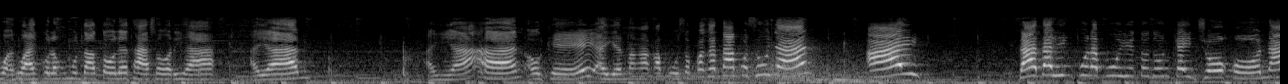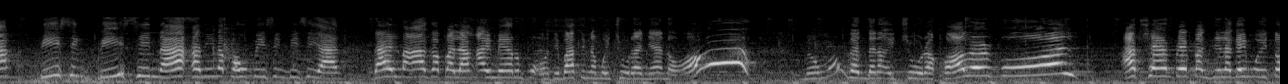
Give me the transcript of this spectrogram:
Huwain ko lang pumunta ito ulit, ha? Sorry, ha? Ayan. Ayan, okay. Ayan mga kapuso. Pagkatapos ho niyan, ay dadalhin ko na po ito doon kay Joko na busy-busy na. Kanina pa ho busy-busy yan. Dahil maaga pa lang ay meron po, oh, di ba? Tingnan mo itsura niya, no? Oh! Mo, mo, ganda ng itsura. Colorful! At syempre, pag nilagay mo ito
